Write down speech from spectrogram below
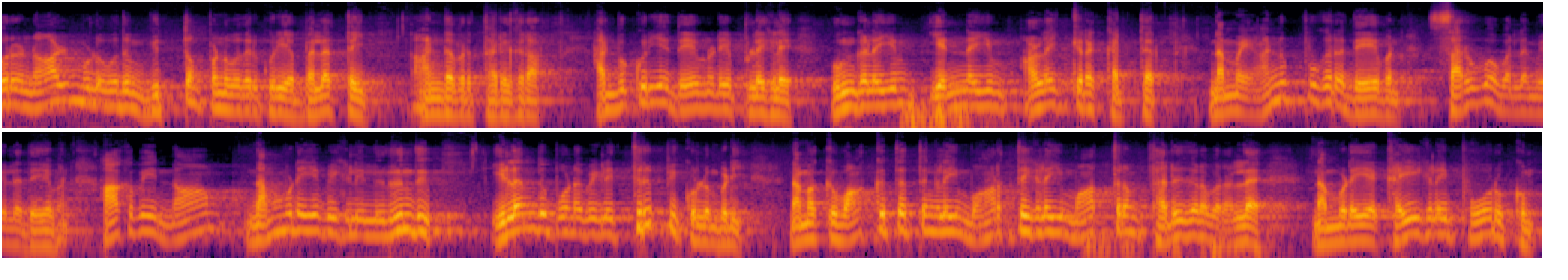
ஒரு நாள் முழுவதும் யுத்தம் பண்ணுவதற்குரிய பலத்தை ஆண்டவர் தருகிறார். அன்புக்குரிய தேவனுடைய பிள்ளைகளே உங்களையும் என்னையும் அழைக்கிற கர்த்தர் நம்மை அனுப்புகிற தேவன் சர்வ வல்லமையுள்ள தேவன். ஆகவே நாம் நம்முடையவைகளிலிருந்து இழந்து போனவைகளை திருப்பிக் கொள்ளும்படி நமக்கு வாக்குத்தத்தங்களையும் வார்த்தைகளையும் மாத்திரம் தருகிறவர் அல்ல. நம்முடைய கைகளை போருக்கும்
